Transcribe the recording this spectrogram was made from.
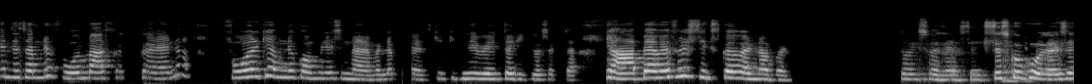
जैसे हमने फोर मार्क्स का करा है ना फोर के हमने कॉम्बिनेशन बनाया मतलब टेंस के कितने वे तरीके हो सकता है यहाँ पे हमें फिर सिक्स का करना पड़ता तो इस वजह से सिक्स को है खोला ऐसे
